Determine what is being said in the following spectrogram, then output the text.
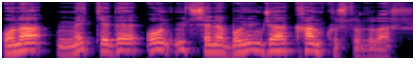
Ona Mekke'de 13 sene boyunca kan kusturdular.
